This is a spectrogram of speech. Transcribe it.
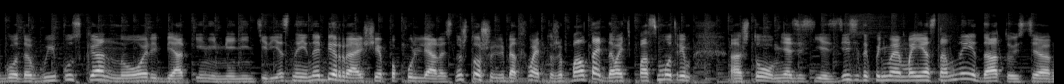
года выпуска, но, ребятки, не менее интересная и набирающая популярность. Ну что ж, ребят, хватит уже болтать, давайте посмотрим, а, что у меня здесь есть. Здесь, я так понимаю, мои основные, да, то есть а,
